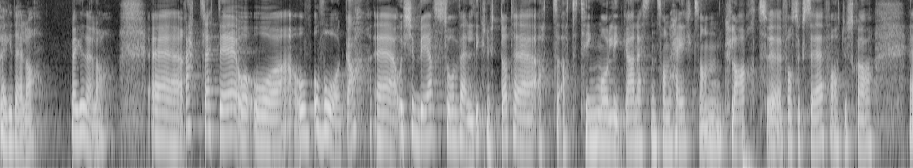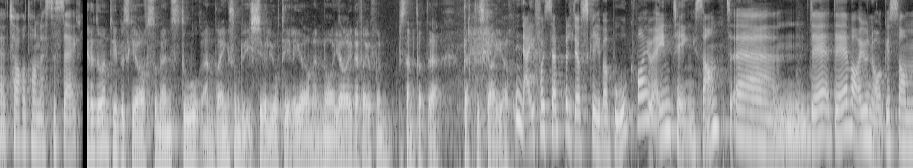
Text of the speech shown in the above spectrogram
Begge deler. Begge deler. Eh, rett og slett det å, å, å, å våge, eh, og ikke være så veldig knytta til at, at, ting må ligge nesten sånn helt sånn klart eh, for suksess for at du skal tørre å ta neste steg. Er det da en typisk gjør som er en stor endring som du ikke ville gjort tidligere, men nå gjør jeg det for jeg har bestemt at det, dette skal jeg gjøre? Nei, f.eks. det å skrive bok var jo én ting. sant? Det, det, var jo noe som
